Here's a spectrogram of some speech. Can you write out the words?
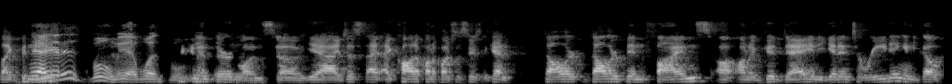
Like beneath Yeah, it is. Boom. Yeah, it was boom. second Yeah, and third one. So yeah, I just I, I caught up on a bunch of series again. Dollar dollar bin finds on, on a good day, and you get into reading, and you go,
